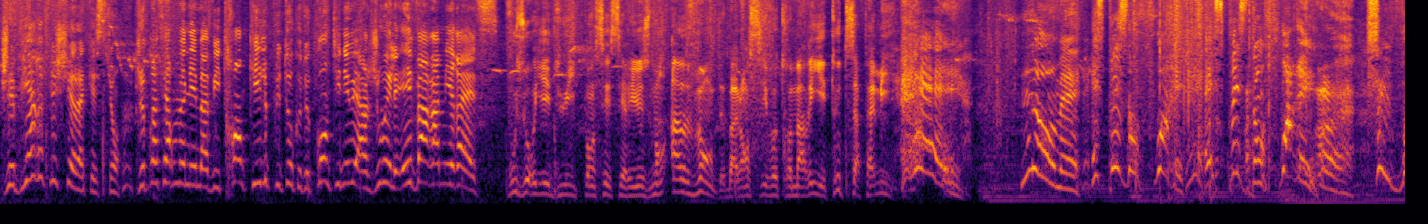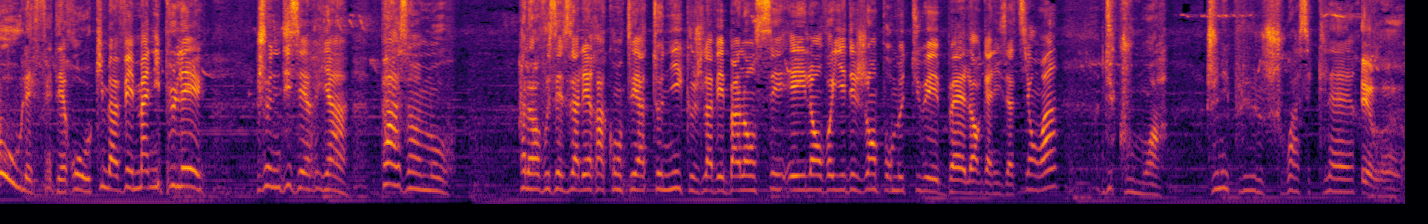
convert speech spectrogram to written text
J'ai bien réfléchi à la question. Je préfère mener ma vie tranquille plutôt que de continuer à jouer les Eva Ramirez. Vous auriez dû y penser sérieusement avant de balancer votre mari et toute sa famille. Hé Non mais, espèce d'enfoiré Espèce d'enfoiré C'est vous, les fédéraux, qui m'avez manipulé Je ne disais rien, pas un mot. Alors vous êtes allé raconter à Tony que je l'avais balancé et il a envoyé des gens pour me tuer. Belle organisation, hein? Du coup, moi, je n'ai plus le choix, c'est clair. Erreur.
